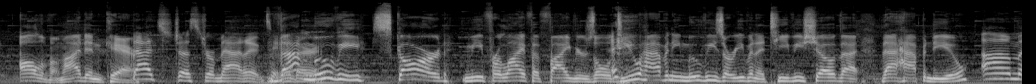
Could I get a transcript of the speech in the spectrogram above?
All of them. I didn't care. That's just dramatic. Taylor. That movie scarred me for life at five years old. Do you have any movies or even a TV show that that happened to you? Um,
